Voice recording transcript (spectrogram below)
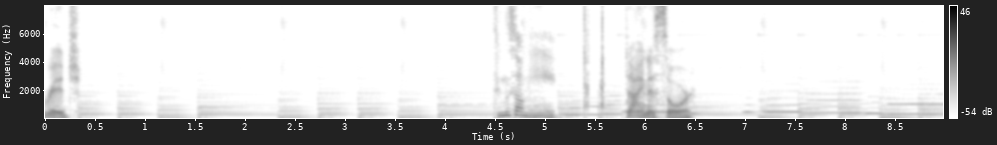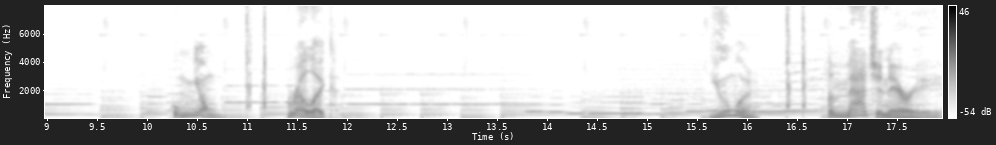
ridge, 등성이, dinosaur, 공룡, relic, 유물, imaginary,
